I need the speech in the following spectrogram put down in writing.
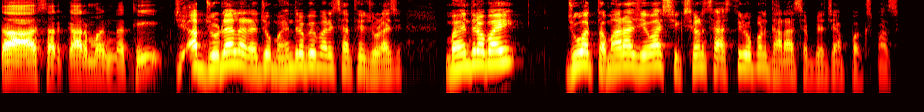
પ્રાથમિકતા આ સરકારમાં નથી. જી, આપ જોડાયેલા રહેજો. મહેન્દ્રભાઈ મારી સાથે જોડાય છે. મહેન્દ્રભાઈ, જુઓ, તમારા જેવા શિક્ષણ શાસ્ત્રીઓ પણ ધારાસભ્ય છે આ પક્ષ પાસે.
